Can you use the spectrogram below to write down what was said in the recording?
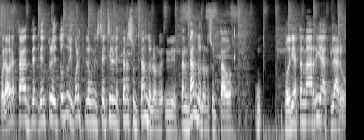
por ahora está de- dentro de todo, igual que la Universidad de Chile le está resultando, le están dando los resultados. Podría estar más arriba, claro.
